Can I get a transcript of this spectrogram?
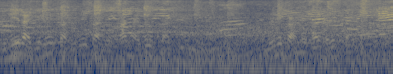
อยู่นี่แหละอยู่นี่ก่อนอยู่นี่ก่อนเดี๋ยวเขาถ่ายรูปก่อนอยู่นี่ก่อนเดี๋ยวเขาถ่ายรูปก่อน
